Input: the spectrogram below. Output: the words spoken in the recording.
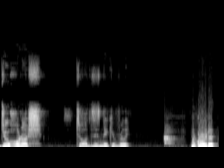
Dude, hold on. Shh. Dog, this nigga really. Record it.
